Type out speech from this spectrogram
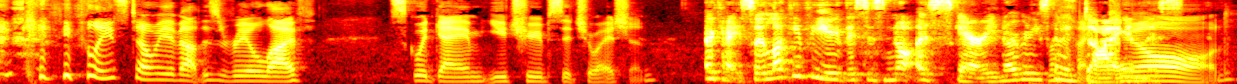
Can you please tell me about this real life Squid Game YouTube situation? Okay, so lucky for you, this is not as scary. Nobody's going to Oh, die thank in this.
